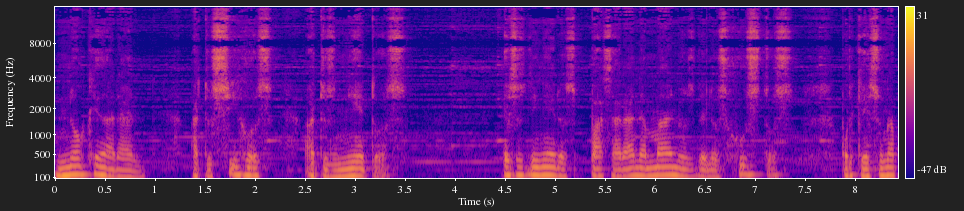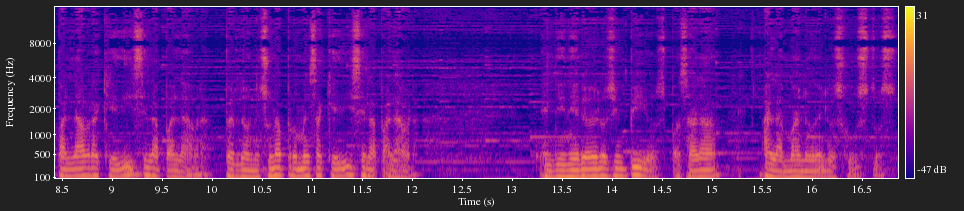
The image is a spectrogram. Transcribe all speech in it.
no quedarán a tus hijos, a tus nietos. Esos dineros pasarán a manos de los justos, porque es una palabra que dice la palabra, perdón, es una promesa que dice la palabra. El dinero de los impíos pasará a la mano de los justos.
